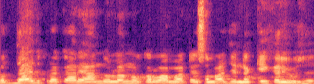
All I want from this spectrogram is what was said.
બધા જ પ્રકારે આંદોલનો કરવા માટે સમાજે નક્કી કર્યું છે.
